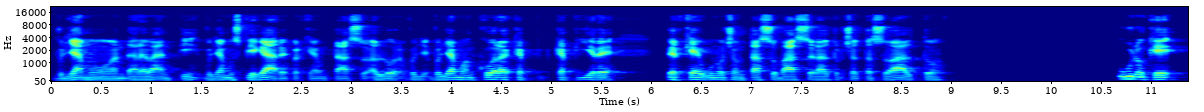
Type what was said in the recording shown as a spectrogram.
Vogliamo andare avanti? Vogliamo spiegare perché è un tasso? Allora, vogliamo ancora cap- capire perché uno c'ha un tasso basso e l'altro c'ha il tasso alto? uno che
